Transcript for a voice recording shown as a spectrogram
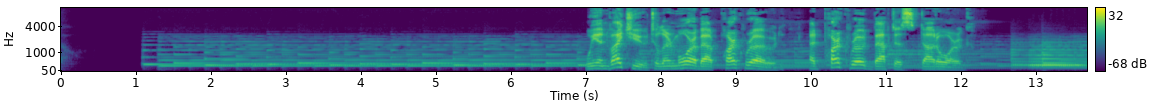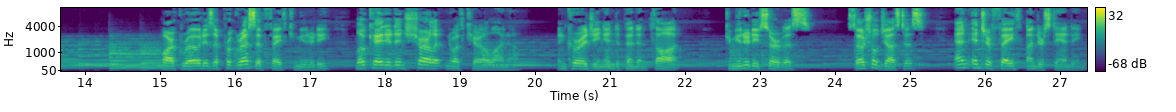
We invite you to learn more about Park Road at parkroadbaptist.org. Park Road is a progressive faith community located in Charlotte, North Carolina encouraging independent thought, community service, social justice, and interfaith understanding.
